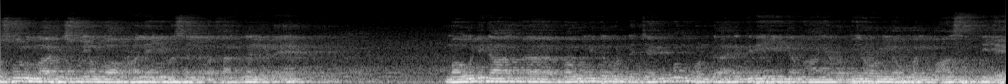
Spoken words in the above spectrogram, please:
റസൂലുള്ളാഹി സ്വല്ലല്ലാഹു അലൈഹി വസല്ലമ തങ്ങളുടെ മൗലിക മൗലിക കൊണ്ട് ജന്മം കൊണ്ട് അനുഗ്രഹീതമായ റബിയുൽ മാസത്തിലെ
